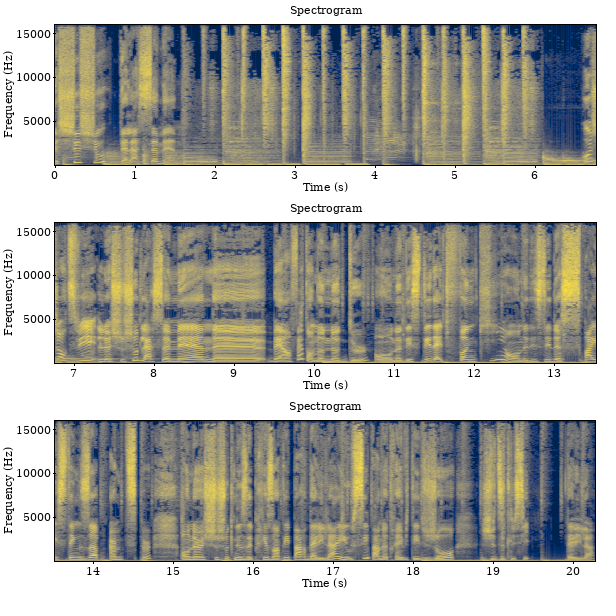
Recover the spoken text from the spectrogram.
Le chouchou de la semaine. Aujourd'hui, le chouchou de la semaine, euh, ben en fait, on en a deux. On a décidé d'être funky, on a décidé de spice things up un petit peu. On a un chouchou qui nous est présenté par Dalila et aussi par notre invité du jour, Judith Lucier. Dalila?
